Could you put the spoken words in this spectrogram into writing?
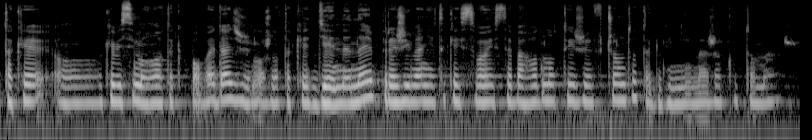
také, o, keby si mohla tak povedať, že možno také denné prežívanie takej svojej sebahodnoty, že v čom to tak vnímaš, ako to máš?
